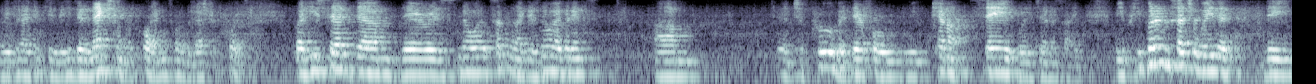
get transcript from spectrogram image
because I think he did an excellent report. I think one of the best reports. But he said um, there is no, something like there's no evidence um, to prove it, therefore we cannot say it was genocide. He put it in such a way that the,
